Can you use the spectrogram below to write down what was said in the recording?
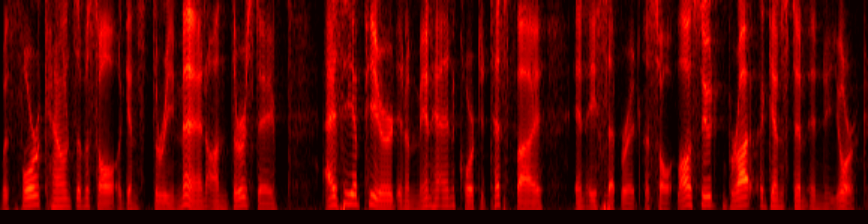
with four counts of assault against three men on Thursday as he appeared in a Manhattan court to testify in a separate assault lawsuit brought against him in New York.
